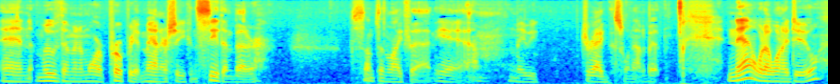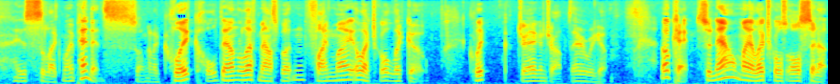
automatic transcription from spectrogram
and move them in a more appropriate manner so you can see them better. Something like that. Yeah. Maybe drag this one out a bit. Now what I want to do is select my pendants. So I'm going to click, hold down the left mouse button, find my electrical, let go. Click, drag and drop. There we go. Okay, so now my electrical is all set up.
